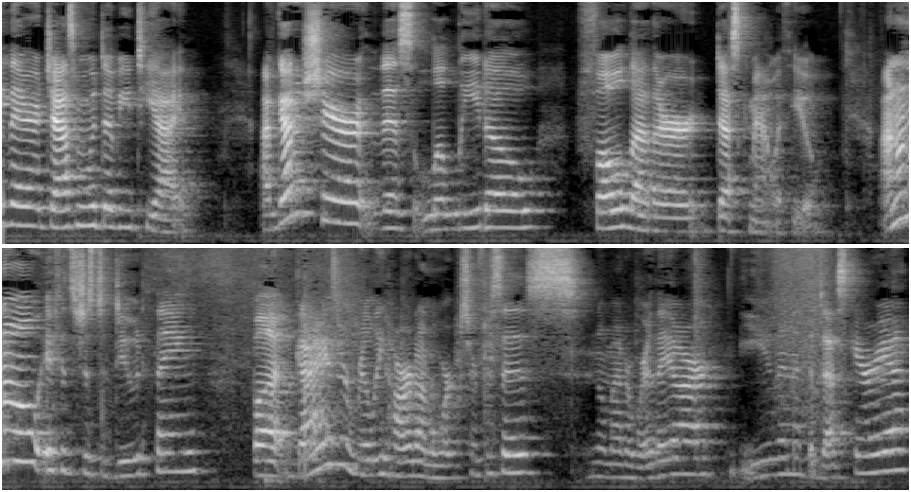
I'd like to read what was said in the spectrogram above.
there, Jasmine with WTI. I've got to share this LOLLIDO faux leather desk mat with you. I don't know if it's just a dude thing, but guys are really hard on work surfaces, no matter where they are, even at the desk area.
